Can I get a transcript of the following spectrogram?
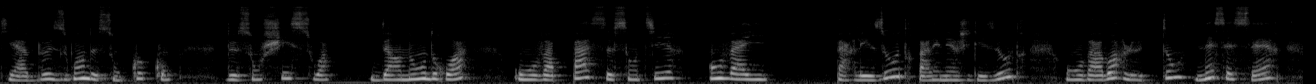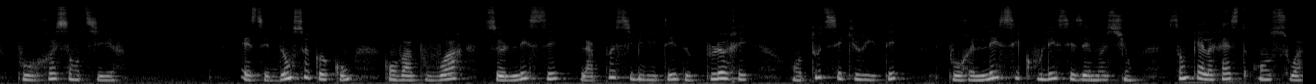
qui a besoin de son cocon, de son chez-soi, d'un endroit où on va pas se sentir envahi par les autres, par l'énergie des autres, où on va avoir le temps nécessaire pour ressentir. Et c'est dans ce cocon qu'on va pouvoir se laisser la possibilité de pleurer en toute sécurité pour laisser couler ses émotions sans qu'elles restent en soi.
